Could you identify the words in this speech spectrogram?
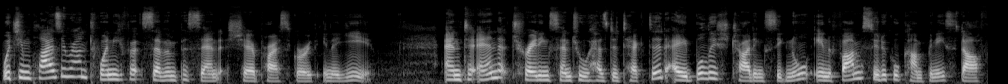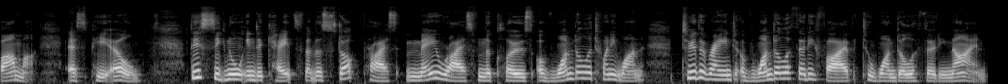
which implies around 27% share price growth in a year. And to end, Trading Central has detected a bullish charting signal in pharmaceutical company Starpharma, SPL. This signal indicates that the stock price may rise from the close of $1.21 to the range of $1.35 to $1.39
